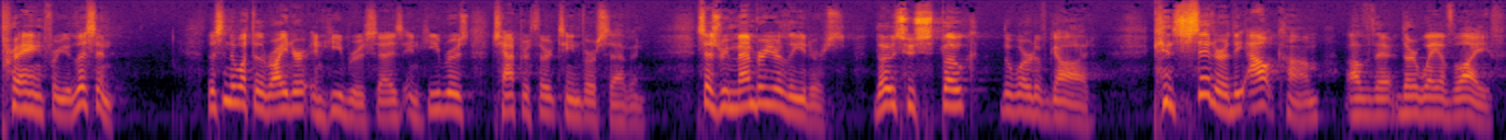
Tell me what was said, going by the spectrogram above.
praying for you. Listen, Listen to what the writer in Hebrews says in Hebrews chapter 13, verse 7. It says, Remember your leaders, those who spoke the word of God. Consider the outcome of their, their way of life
